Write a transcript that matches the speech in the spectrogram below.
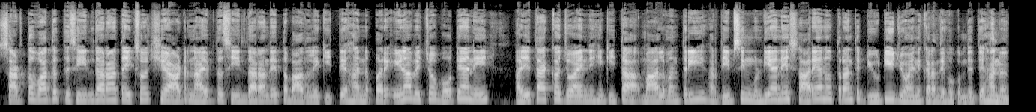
60 ਤੋਂ ਵੱਧ ਤਹਿਸੀਲਦਾਰਾਂ ਤੇ 166 ਨਾਇਬ ਤਹਿਸੀਲਦਾਰਾਂ ਦੇ ਤਬਾਦਲੇ ਕੀਤੇ ਹਨ, ਪਰ ਇਹਨਾਂ ਵਿੱਚੋਂ ਬਹੁਤਿਆਂ ਨੇ ਅਜੇ ਤੱਕ ਜੁਆਇਨ ਨਹੀਂ ਕੀਤਾ। ਮਾਲ ਮੰਤਰੀ ਹਰਦੀਪ ਸਿੰਘ ਮੁੰਡੀਆ ਨੇ ਸਾਰਿਆਂ ਨੂੰ ਤੁਰੰਤ ਡਿਊਟੀ ਜੁਆਇਨ ਕਰਨ ਦੇ ਹੁਕਮ ਦਿੱਤੇ ਹਨ।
